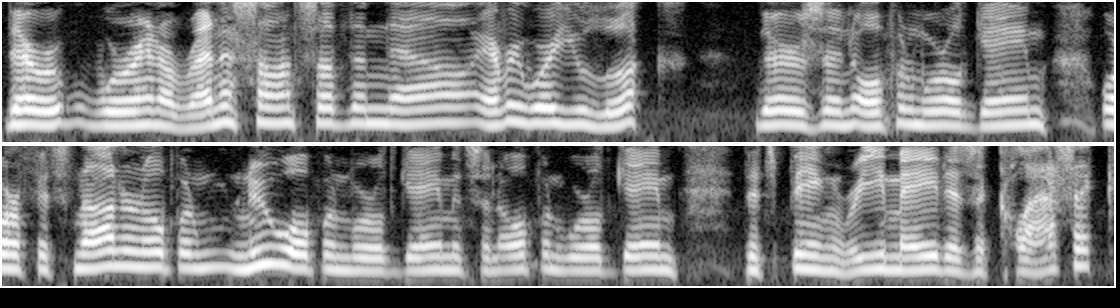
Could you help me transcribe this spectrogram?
There, we're in a renaissance of them now. Everywhere you look, there's an open world game, or if it's not an open new open world game, it's an open world game that's being remade as a classic.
